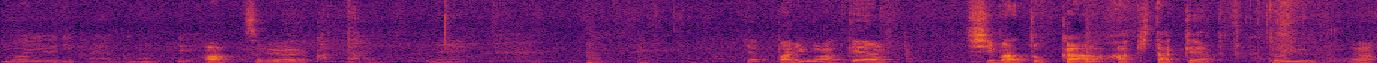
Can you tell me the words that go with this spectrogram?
前より速くなって。あそれはよかっはい。たね。やっぱり和犬芝とか秋田犬というのが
